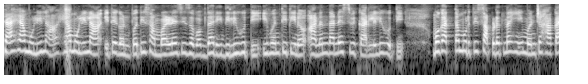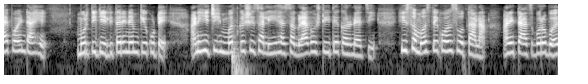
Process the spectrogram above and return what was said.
ह्या ह्या मुलीला ह्या मुलीला इथे गणपती सांभाळण्याची जबाबदारी दिली होती. इव्हन ती तिनं आनंदाने स्वीकारलेली होती. मग आत्ता मूर्ती सापडत नाही म्हणजे हा काय पॉईंट आहे? मूर्ती गेली तरी नेमकी कुठे? आणि हिची हिंमत कशी झाली ह्या सगळ्या गोष्टी इथे करण्याची? ही समजते कोण स्वतःला? आणि त्याचबरोबर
